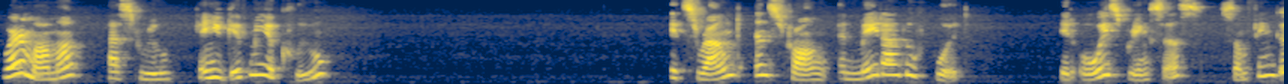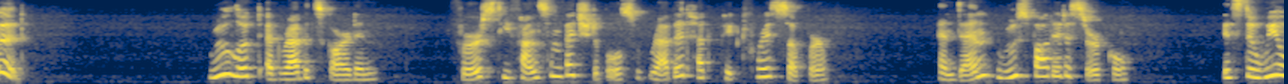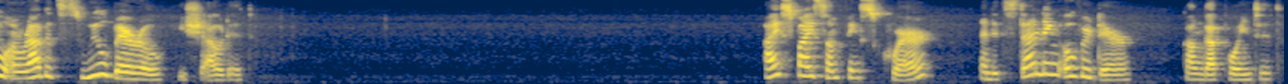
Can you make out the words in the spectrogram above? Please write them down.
Where, Mama? asked Roo. Can you give me a clue? It's round and strong and made out of wood. It always brings us something good. Roo looked at Rabbit's garden. First, he found some vegetables Rabbit had picked for his supper. And then Roo spotted a circle. It's the wheel on Rabbit's wheelbarrow, he shouted. I spy something square, and it's standing over there, Kanga pointed.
